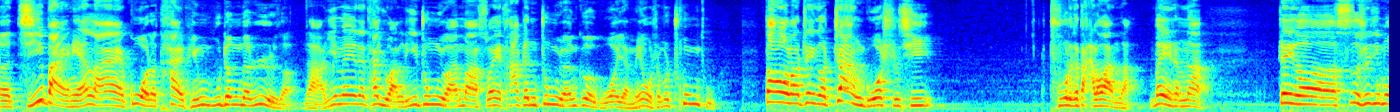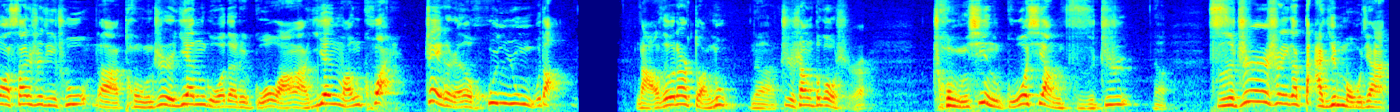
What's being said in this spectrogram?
呃，几百年来过着太平无争的日子啊，因为呢，他远离中原嘛，所以他跟中原各国也没有什么冲突。到了这个战国时期，出了个大乱子，为什么呢？这个四世纪末三世纪初啊，统治燕国的这国王啊，燕王哙，这个人昏庸无道，脑子有点短路啊，智商不够使，宠信国相子之啊，子之是一个大阴谋家。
